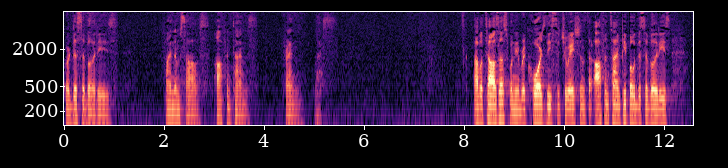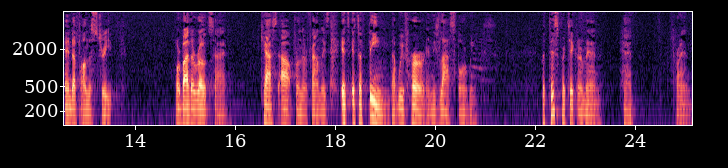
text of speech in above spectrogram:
or disabilities find themselves oftentimes friendless. Bible tells us when he records these situations that oftentimes people with disabilities end up on the street or by the roadside, cast out from their families. It's, it's a theme that we've heard in these last four weeks. But this particular man had friends.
